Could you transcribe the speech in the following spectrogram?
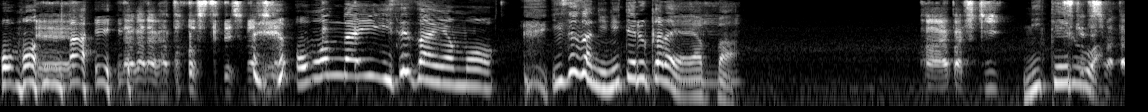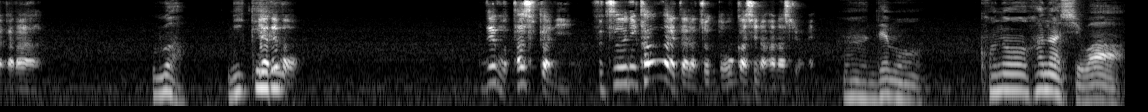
おもんない、長々と失礼しました。おもんない伊勢さんやんもう伊勢さんに似てるからややっぱあーやっぱ引き似てるわつけてしまったから、うわ似てるいやでも、でも確かに、普通に考えたらちょっとおかしな話よね。うんでもこの話は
